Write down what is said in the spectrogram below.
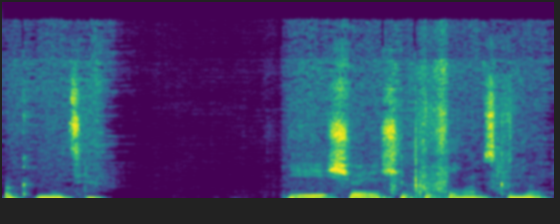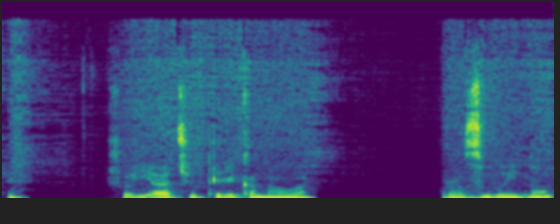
прокинуться. І що я ще хочу вам сказати? Що я 4 канали розвину,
